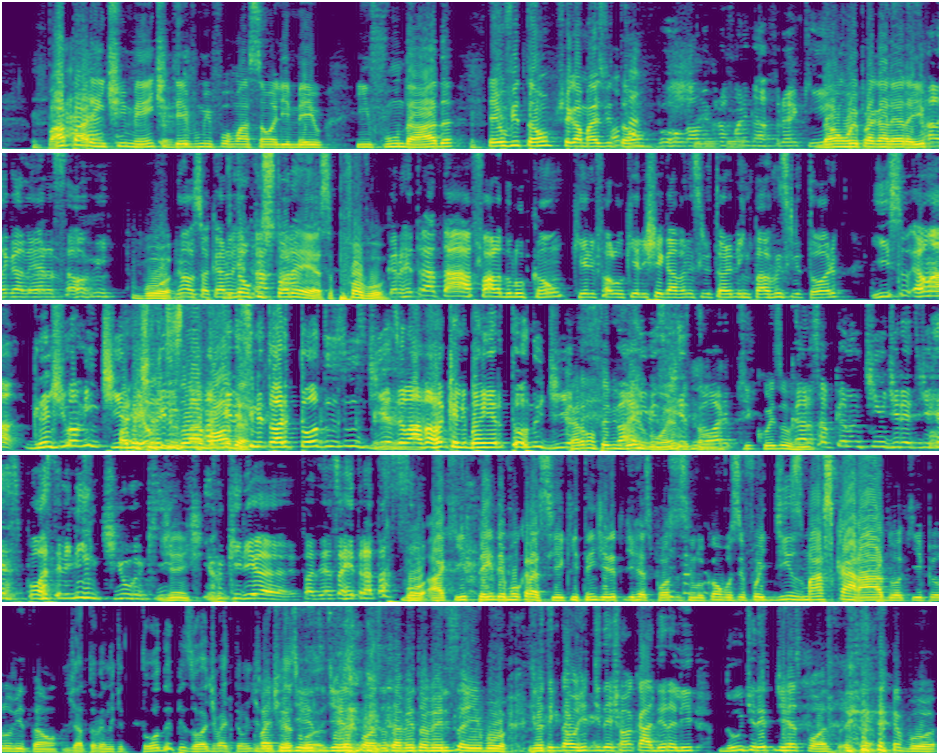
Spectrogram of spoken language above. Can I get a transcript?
Aparentemente teve uma informação ali meio infundada. E aí o Vitão, chega mais Vitão. Opa, vou roubar o microfone da Fran aqui. Dá um oi pra galera aí. Fala galera, salve. Boa. Não, só quero Então, retratar... que história é essa, por favor? Eu quero retratar a fala do Lucão, que ele falou que ele chegava no escritório e limpava o escritório. Isso é uma grande uma mentira. Uma mentira eu deslavada. aquele escritório todos os dias. Eu lavava aquele banheiro todo dia. O cara não teve vergonha, então. Que coisa horrível. Cara, sabe que eu não tinha o direito de resposta. Ele mentiu aqui. Gente. Eu queria fazer essa retratação. Bom, aqui tem democracia, aqui tem direito de resposta, assim, Lucão. Você foi desmascarado aqui pelo Vitão. Já tô vendo que todo episódio vai ter um direito vai ter de resposta. direito de resposta. Eu também tô vendo isso aí, boa. A gente vai ter que dar um jeito de deixar uma cadeira ali do direito de resposta. boa.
